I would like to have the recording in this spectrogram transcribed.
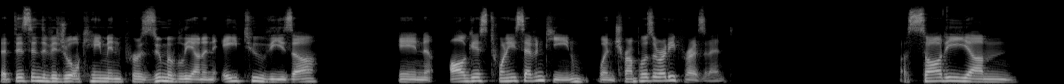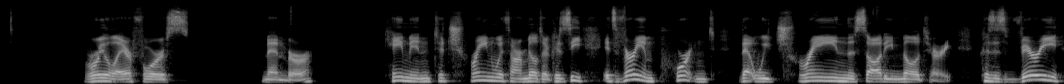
that this individual came in presumably on an A2 visa in August 2017 when Trump was already president. A Saudi um, Royal Air Force member came in to train with our military. Because, see, it's very important that we train the Saudi military. Because it's very,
